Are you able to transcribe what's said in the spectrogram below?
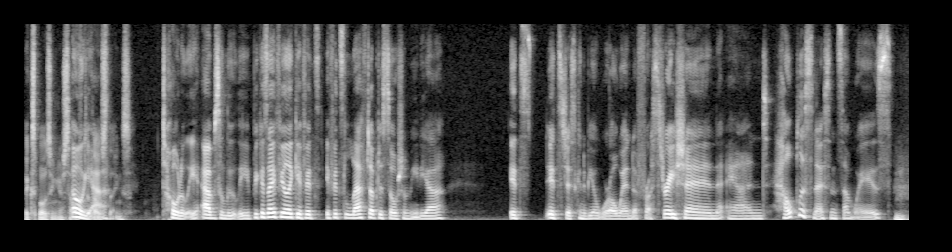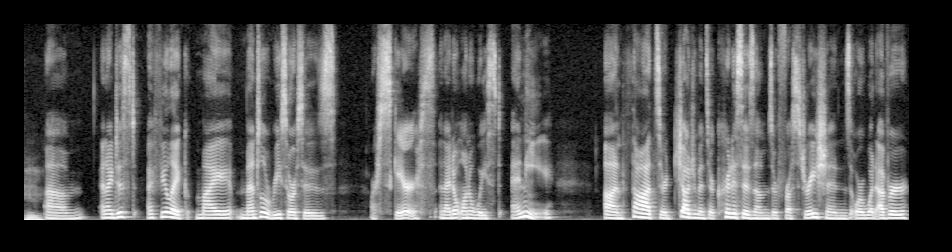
exposing yourself oh, to yeah. those things totally absolutely because i feel like if it's if it's left up to social media it's it's just going to be a whirlwind of frustration and helplessness in some ways mm-hmm. um, and I just, I feel like my mental resources are scarce and I don't want to waste any on thoughts or judgments or criticisms or frustrations or whatever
